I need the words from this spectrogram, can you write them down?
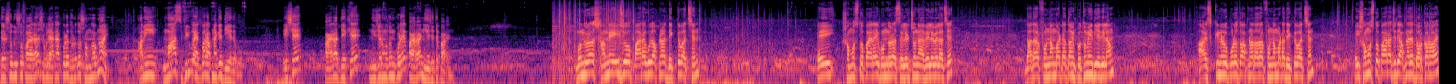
দেড়শো দুশো পায়রা, সেগুলো এক এক করে ধরে তো সম্ভব নয়। আমি মাস ভিউ একবার আপনাকে দিয়ে দেব। এসে পায়রা দেখে নিজের মতন করে পায়রা নিয়ে যেতে পারেন। বন্ধুরা, সামনে এই যে পায়রাগুলো আপনারা দেখতে পাচ্ছেন, এই সমস্ত পায়রাই বন্ধুরা সেলের জন্য অ্যাভেলেবেল আছে। দাদার ফোন নাম্বারটা তো আমি প্রথমেই দিয়ে দিলাম। আর স্ক্রিনের উপরে তো আপনার দাদার ফোন নাম্বারটা দেখতে পাচ্ছেন। এই সমস্ত পায়রা যদি আপনাদের দরকার হয়,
